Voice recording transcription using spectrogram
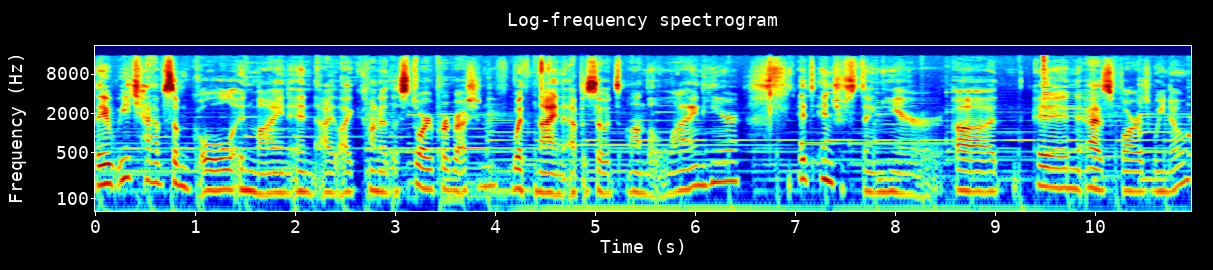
they each have some goal in mind, and I like kind of the story progression with nine episodes on the line here. It's interesting here. Uh, and as far as we know,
